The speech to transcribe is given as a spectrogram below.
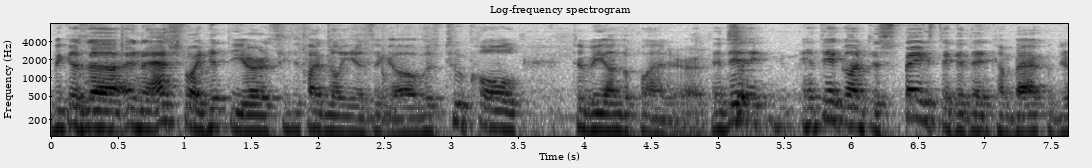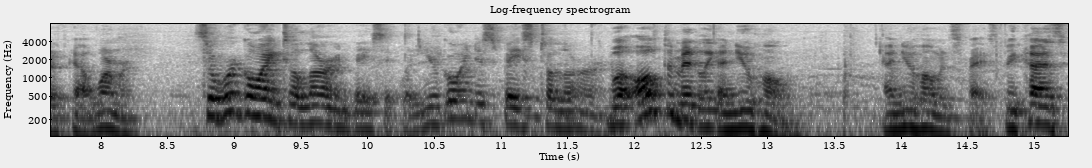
Because uh, an asteroid hit the Earth 65 million years ago. It was too cold to be on the planet Earth. And So- they had gone to space, they could then come back when the Earth got warmer. So we're going to learn basically. You're going to space to learn. Well, ultimately, a new home. A new home in space. Because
